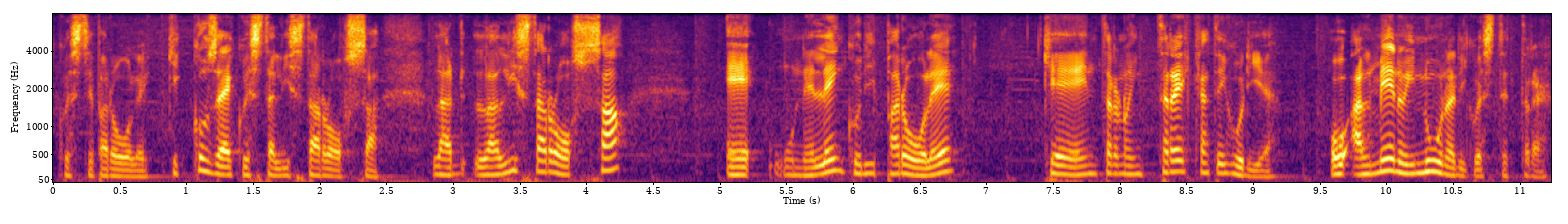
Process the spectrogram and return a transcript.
queste parole? Che cos'è questa lista rossa? La, la lista rossa è un elenco di parole che entrano in tre categorie, o almeno in una di queste tre.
